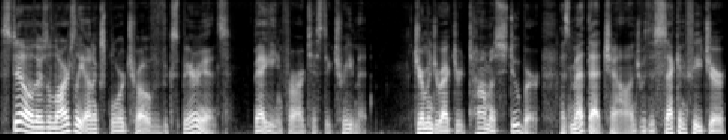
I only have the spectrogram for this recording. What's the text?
Still, there's a largely unexplored trove of experience, begging for artistic treatment. German director Thomas Stuber has met that challenge with his second feature,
